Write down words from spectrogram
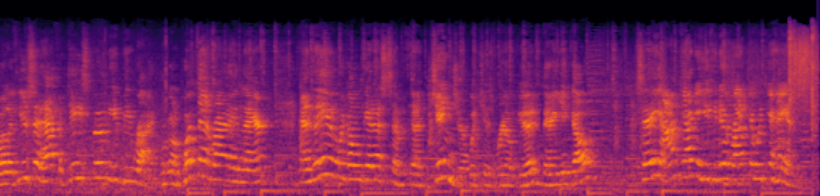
Well, if you said half a teaspoon, you'd be right. We're going to put that right in there. And then we're going to get us some uh, ginger, which is real good. There you go. See, I'm telling you, you can do it right there with your hands.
